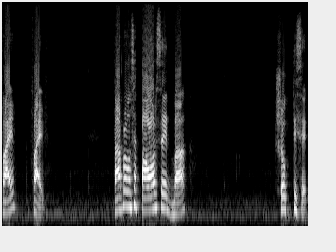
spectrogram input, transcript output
ফাইভ ফাইভ তারপর বলছে পাওয়ার সেট বা শক্তি সেট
